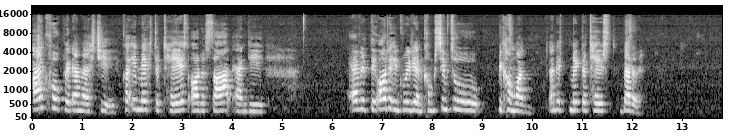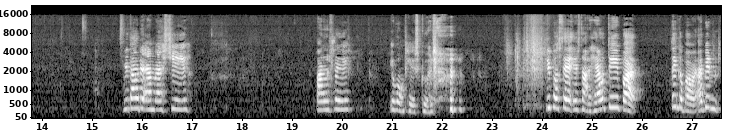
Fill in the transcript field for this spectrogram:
I cook with MSG because it makes the taste, all the salt and the everything, all the ingredients come seem to become one and it make the taste better. Without the MSG, honestly, it won't taste good. People say it's not healthy, but think about it. I've been,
